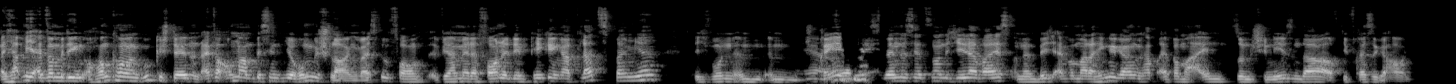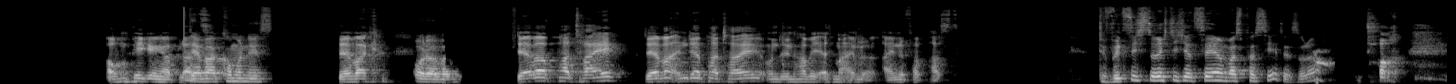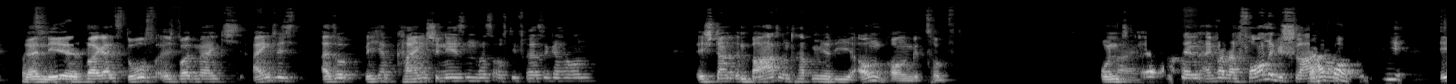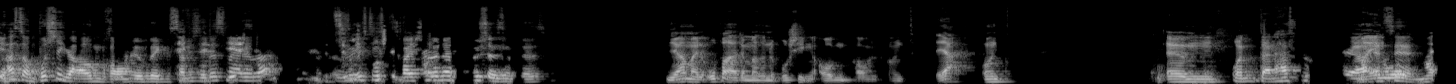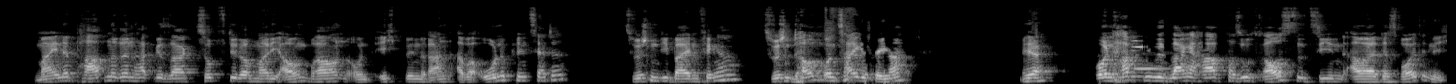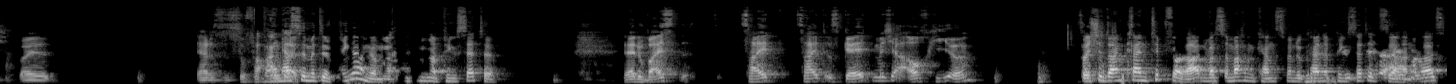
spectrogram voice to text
Ich habe mich einfach mit den Hongkongern gut gestellt und einfach auch mal ein bisschen hier rumgeschlagen, weißt du? Vor, wir haben ja da vorne den Pekinger Platz bei mir. Ich wohne im, im Ja. Sprengelkiez, wenn das jetzt noch nicht jeder weiß. Und dann bin ich einfach mal da hingegangen und habe einfach mal einen, so einen Chinesen da auf die Fresse gehauen. Auf dem Pekinger Platz. Der war Kommunist. der war, Oder was? der war Partei, der war in der Partei und den habe ich erstmal eine, eine verpasst. Du willst nicht so richtig erzählen, was passiert ist, oder? Doch. Ja, nee, das war ganz doof. Ich wollte mir eigentlich, eigentlich, also ich habe keinen Chinesen was auf die Fresse gehauen. Ich stand im Bad und habe mir die Augenbrauen gezupft. Und Nein. äh, dann einfach nach vorne Du geschlagen. hast auch, du hast auch buschige Augenbrauen übrigens. Habe ich dir das mal gesagt? Ziemlich richtig buschig. zwei schöne Büsche sind das. Ja, mein Opa hatte immer so eine buschigen Augenbrauen. Und ja, und ähm, Und dann hast du, ja, meine, erzähl. meine Partnerin hat gesagt, zupf dir doch mal die Augenbrauen und ich bin ran, aber ohne Pinzette, zwischen die beiden Finger, zwischen Daumen und Zeigefinger. Ja. und habe dieses lange Haar versucht rauszuziehen, aber das wollte nicht, weil ja, das ist so Warum verankert. hast du mit den Fingern gemacht, nicht mit einer Pinzette? Ja, du weißt, Zeit, Zeit ist Geld, Micha, auch hier. Soll ich dir da einen kleinen Tipp verraten, was du machen kannst, wenn du keine Pinzette zur Hand hast?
